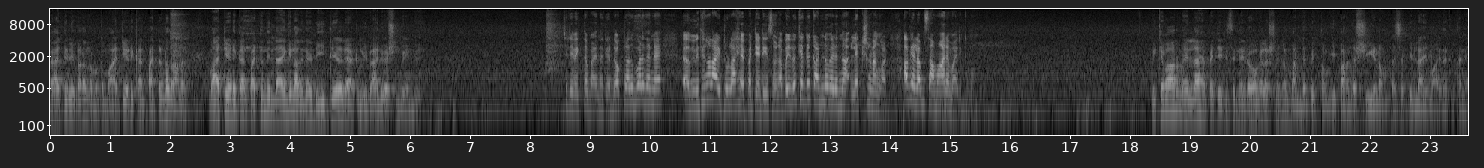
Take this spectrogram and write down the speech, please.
ഫാറ്റ് ലിവർ നമുക്ക് മാറ്റിയെടുക്കാൻ പറ്റേണ്ടതാണ്. മാറ്റിയെടുക്കാൻ പറ്റുന്നില്ല എങ്കിൽ അതിന് ഡീറ്റെയിൽഡ് ആയിട്ടുള്ള ഇവാലുവേഷൻ വേണ്ടി വരും. ശരി വ്യക്തമായി നോക്കിയത് ഡോക്ടർ അതുപോലെ തന്നെ വിവിധങ്ങളായിട്ടുള്ള ഹെപ്പറ്റൈറ്റീസ് ഉണ്ട്. അപ്പോൾ ഇവയ്ക്കൊക്കെ കണ്ടുവരുന്ന ലക്ഷണങ്ങൾ അവയെല്ലാം സമാനമായിരിക്കുമോ? മിക്കവാറും എല്ലാ ഹെപ്പറ്റൈറ്റിസിന്റെ രോഗലക്ഷണങ്ങൾ മഞ്ഞപ്പിത്തം ഈ പറഞ്ഞ ക്ഷീണം വിശപ്പില്ലായ്മ ഇതൊക്കെ തന്നെ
